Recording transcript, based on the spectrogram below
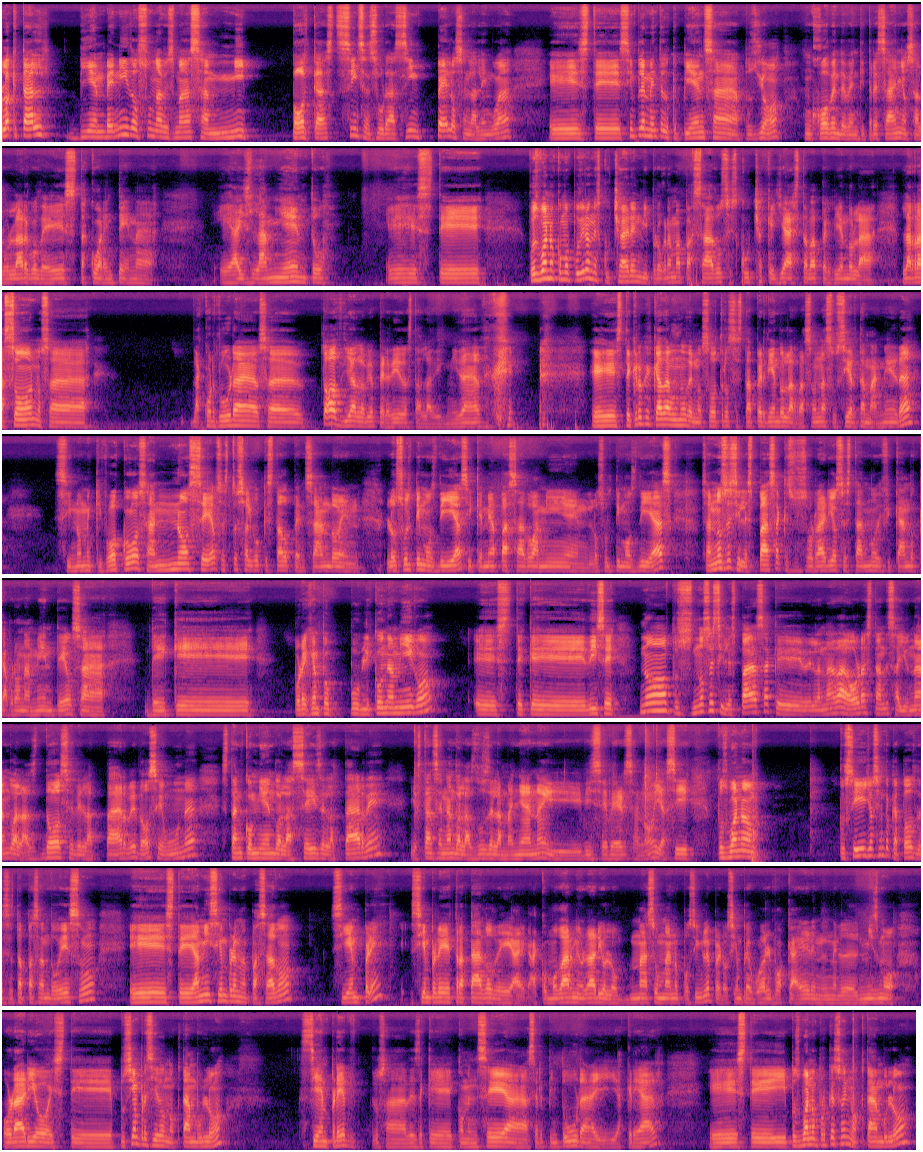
Hola, ¿qué tal? Bienvenidos una vez más a mi podcast sin censura, sin pelos en la lengua. Este, simplemente lo que piensa, pues yo, un joven de 23 años a lo largo de esta cuarentena, eh, aislamiento. Este, pues bueno, como pudieron escuchar en mi programa pasado, se escucha que ya estaba perdiendo la, la razón, o sea la cordura, o sea, todo ya lo había perdido, hasta la dignidad. Este, creo que cada uno de nosotros está perdiendo la razón a su cierta manera, si no me equivoco, o sea, no sé, o sea, esto es algo que he estado pensando en los últimos días y que me ha pasado a mí en los últimos días. O sea, no sé si les pasa que sus horarios se están modificando cabronamente, o sea, de que, por ejemplo, publicó un amigo este, que dice, no, pues no sé si les pasa que de la nada ahora están desayunando a las 12 de la tarde, 12, 1, están comiendo a las 6 de la tarde y están cenando a las 2 de la mañana y viceversa, ¿no? Y así, pues bueno, pues sí, yo siento que a todos les está pasando eso. Este, a mí siempre me ha pasado, siempre siempre he tratado de acomodar mi horario lo más humano posible, pero siempre vuelvo a caer en el mismo horario, este, pues siempre he sido noctámbulo, siempre, o sea, desde que comencé a hacer pintura y a crear, este, y pues bueno, ¿por qué soy noctámbulo?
